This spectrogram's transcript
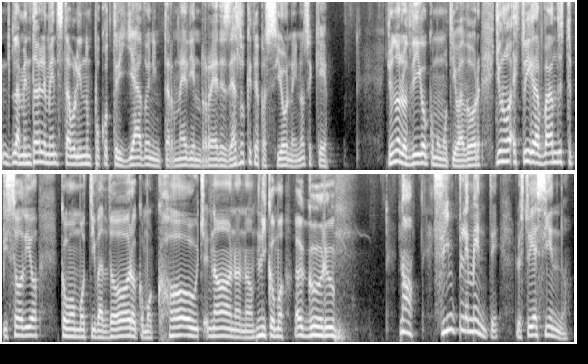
lamentablemente está volviendo un poco trillado en internet y en redes, de haz lo que te apasiona y no sé qué. Yo no lo digo como motivador. Yo no estoy grabando este episodio como motivador o como coach. No, no, no. Ni como guru. No, simplemente lo estoy haciendo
